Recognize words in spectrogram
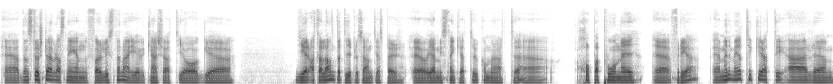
Eh, den största överraskningen för lyssnarna är kanske att jag eh, ger Atalanta 10 Jesper eh, och jag misstänker att du kommer att eh, hoppa på mig eh, för det. Eh, men, men jag tycker att det är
